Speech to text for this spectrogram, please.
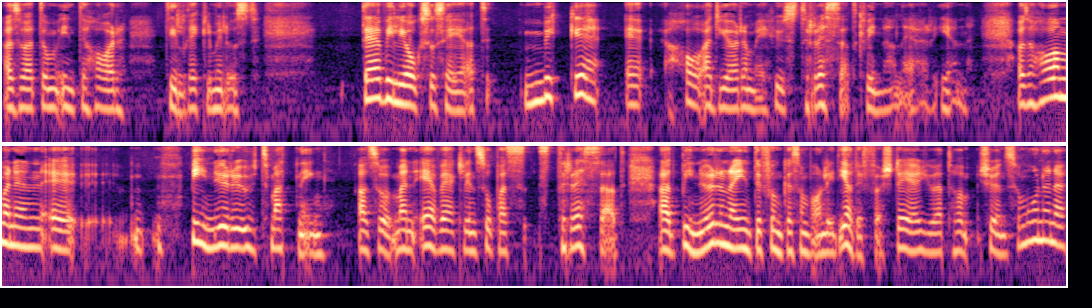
Alltså att de inte har tillräckligt med lust där vill jag också säga att mycket eh, har att göra med hur stressad kvinnan är igen. Alltså har man en eh, binärig utmattning Alltså man är verkligen så pass stressad att binyrorna inte funkar som vanligt. Ja, det första är ju att könshormonerna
